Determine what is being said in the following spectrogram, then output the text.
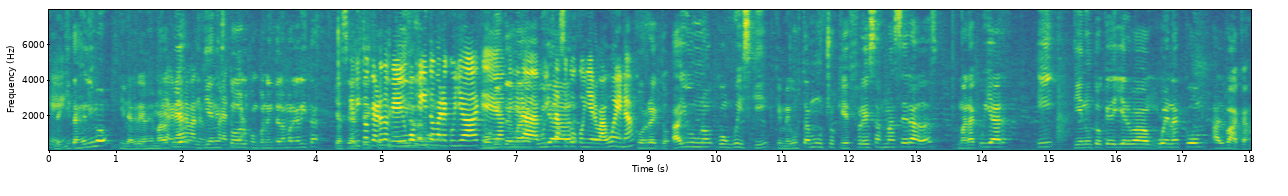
Le quitas el limón y le agregas el maracuyá y tienes maracuyá. todos los componentes de la margarita. Ya sea He el visto que ahora el también hay un mojito maracuyá que Mojito antes era muy clásico con hierbabuena. Correcto. Hay uno con whisky que me gusta mucho, que es fresas maceradas, maracuyá y tiene un toque de hierba buena con albahaca.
